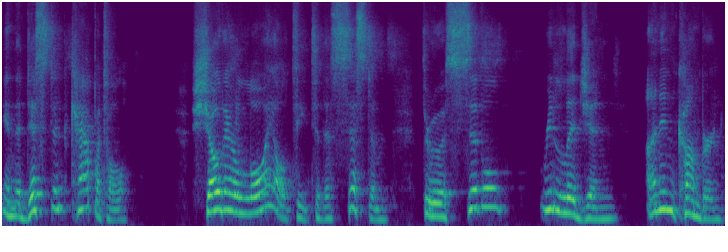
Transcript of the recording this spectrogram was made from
in the distant capital, show their loyalty to the system through a civil religion unencumbered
